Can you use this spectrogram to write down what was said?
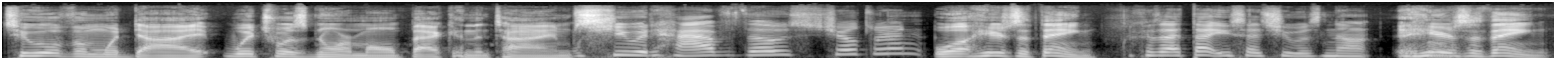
Two of them would die, which was normal back in the times. She would have those children Well, here's the thing. because I thought you said she was not. Here's the thing.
